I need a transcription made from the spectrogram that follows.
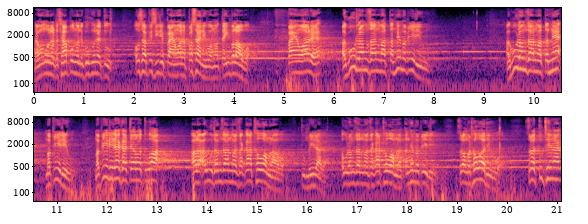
ဒါမှမဟုတ်လားတခြားပုံစံတစ်ခုခုနဲ့ तू ဥစ္စာပစ္စည်းတွေပိုင်သွားတယ်ပတ်စံတွေပေါ့နော်တိန်ဘလောက်ပေါ့ပိုင်သွားတယ်အခုရမဇန်မှာတစ်နှစ်မပြည့်သေးဘူးအခုရမဇန်မှာတစ်နှစ်မပြည့်သေးဘူးမပြည့်သေးတဲ့ခါကျတော့ तू ကဟာလာအခုရမဇန်မှာဇကာတ်ထုတ်ရမလားပေါ့ तू မေးတာကအခုရမဇန်မှာဇကာတ်ထုတ်ရမလားတစ်နှစ်မပြည့်သေးဘူးဆိုတော့မထုတ်ရသေးဘူးပေါ့ ဆိုတော့သူထင်တာက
